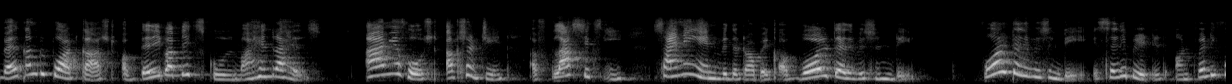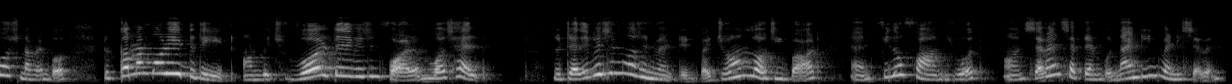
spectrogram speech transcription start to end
Welcome to podcast of Delhi Public School Mahendra Hills. I am your host Akshath Jain of Class 6E signing in with the topic of World Television Day. World Television Day is celebrated on 21st November to commemorate the date on which World Television Forum was held. The television was invented by John Logie Baird and Philo Farnsworth on 7 September 1927.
